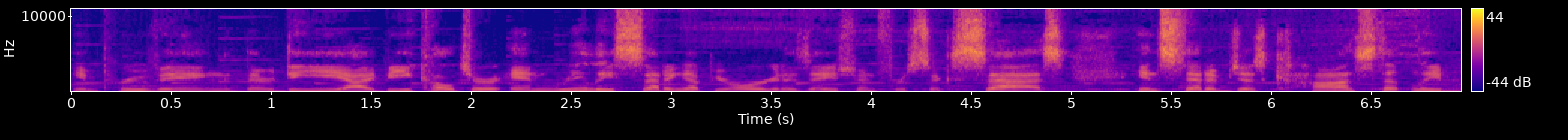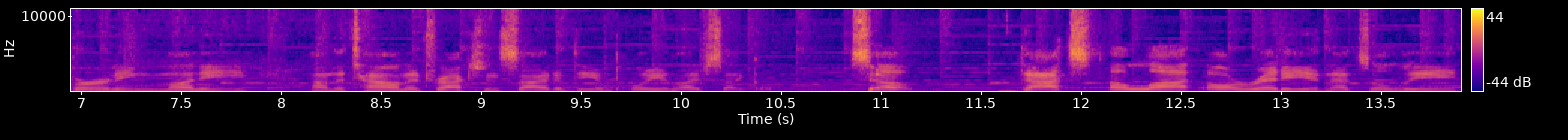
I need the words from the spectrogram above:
improving their DEIB culture, and really setting up your organization for success instead of just constantly burning money on the talent attraction side of the employee lifecycle. So, that's a lot already and that's only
